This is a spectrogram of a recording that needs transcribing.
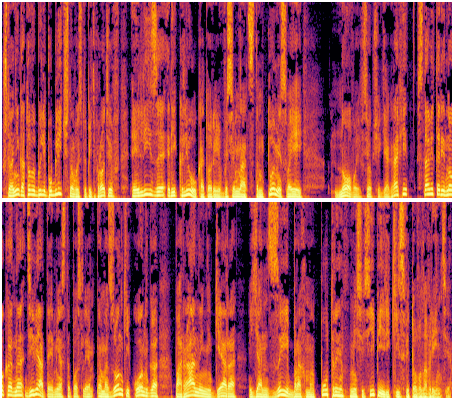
что они готовы были публично выступить против Элизы Реклю, который в 18 томе своей новой всеобщей географии ставит Оренока на девятое место после Амазонки, Конго, Параны, Нигера, Янзы, Брахмапутры, Миссисипи и реки Святого Лаврентия.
